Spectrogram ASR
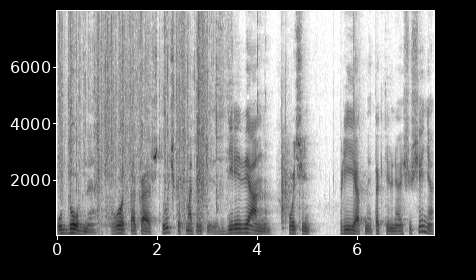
удобная. Вот такая штучка, смотрите, с деревянным, очень приятные тактильные ощущения.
